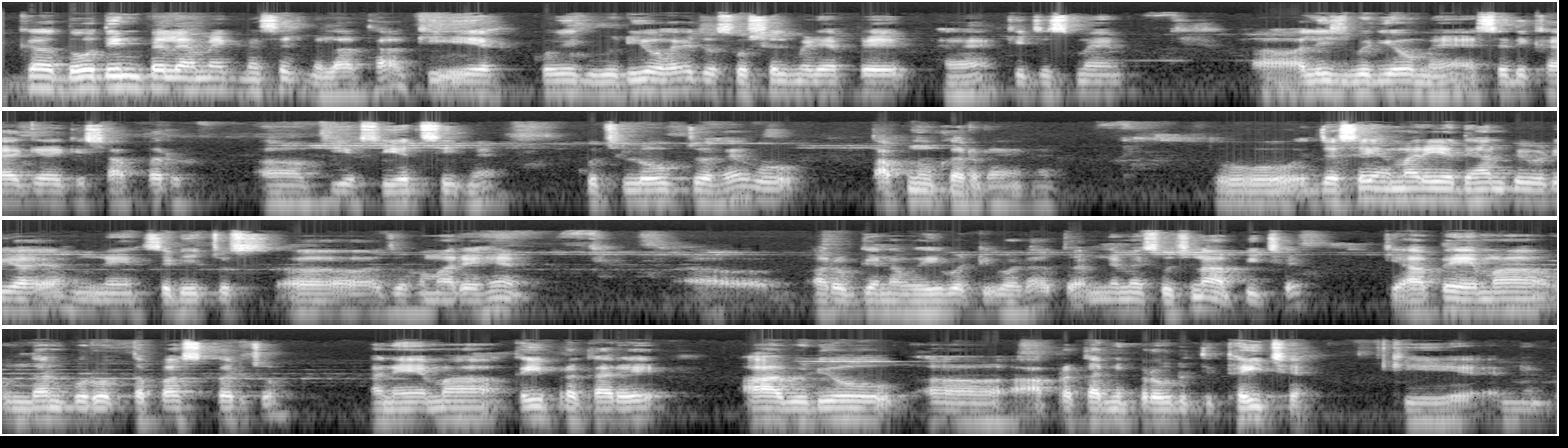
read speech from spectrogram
का दो दिन पहले हमें एक मैसेज मिला था कि ये कोई एक वीडियो है जो सोशल मीडिया पे है कि जिसमें अलीज वीडियो में ऐसे दिखाया गया है कि शापर पी सी एच सी में कुछ लोग जो है वो तापनू कर रहे हैं तो जैसे ही हमारे ये ध्यान पे वीडियो आया हमने सी डी जो हमारे हैं આરોગ્યના વહીવટીવાળા તો એમને મેં સૂચના આપી છે કે આપે એમાં ઊંડાણપૂર્વક તપાસ કરજો અને એમાં કઈ પ્રકારે આ વીડિયો આ પ્રકારની પ્રવૃત્તિ થઈ છે કે એમને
